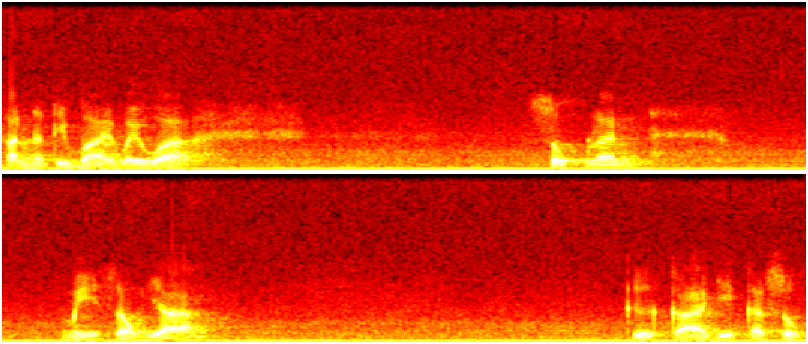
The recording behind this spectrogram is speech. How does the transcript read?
ท่านอธิบายไว้ว่า สุขนั้นมีสองอย่าง คือกายิกสุข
